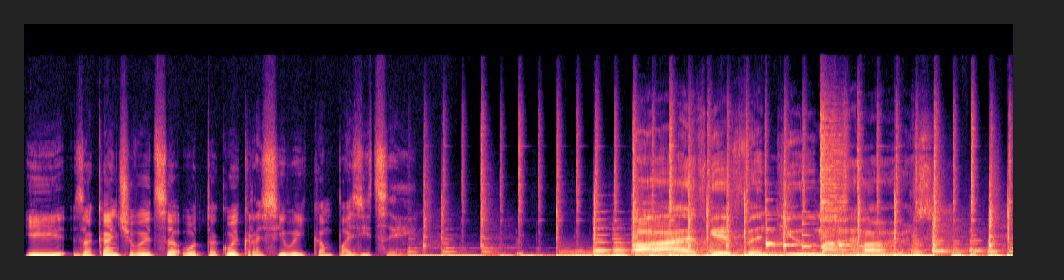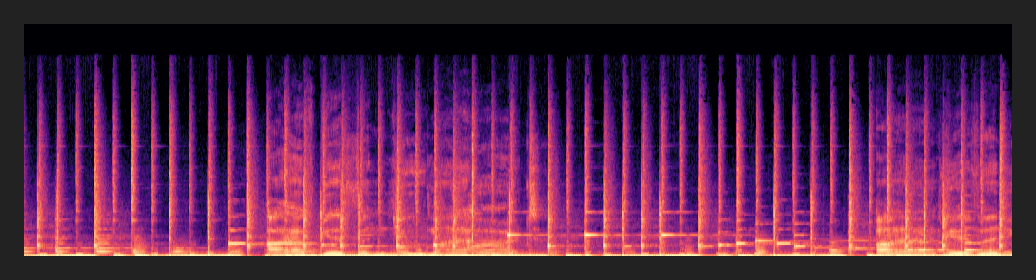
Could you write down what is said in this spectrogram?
и заканчивается вот такой красивой композицией. I've given you my heart I've given given you.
